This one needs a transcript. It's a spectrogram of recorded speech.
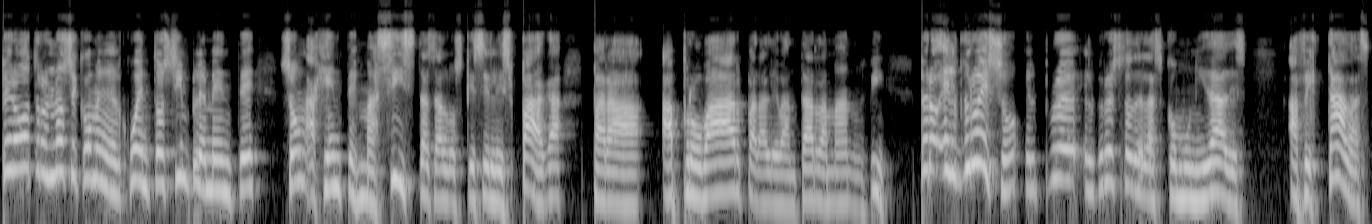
pero otros no se comen el cuento, simplemente son agentes masistas a los que se les paga para aprobar, para levantar la mano, en fin. Pero el grueso, el, el grueso de las comunidades afectadas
